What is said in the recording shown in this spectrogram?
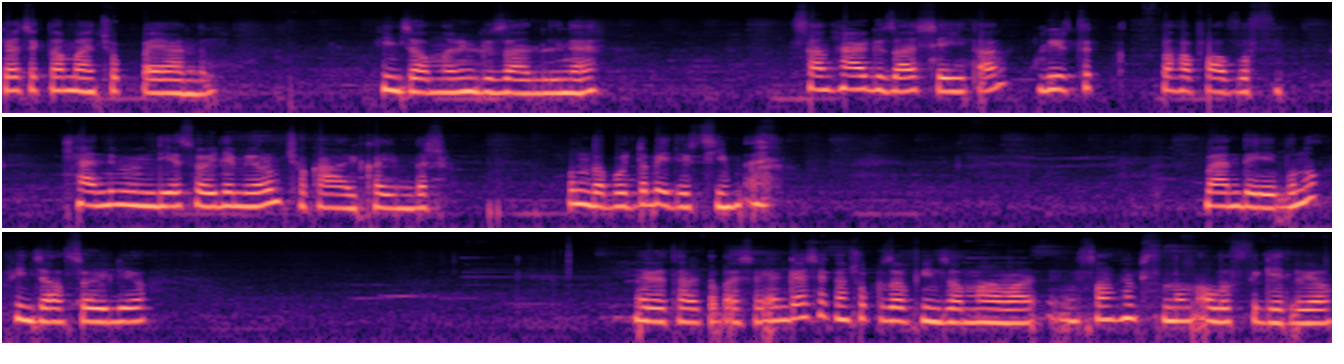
Gerçekten ben çok beğendim. Fincanların güzelliğine. Sen her güzel şeyden bir tık daha fazlasın. Kendimim diye söylemiyorum. Çok harikayımdır. Bunu da burada belirteyim. ben değil bunu. Fincan söylüyor. Evet arkadaşlar. Yani gerçekten çok güzel fincanlar var. İnsan hepsinden alası geliyor.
